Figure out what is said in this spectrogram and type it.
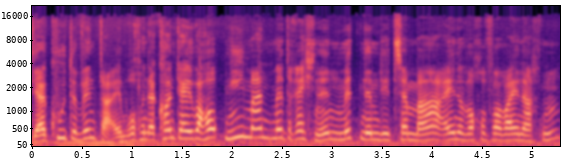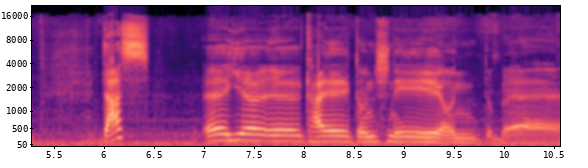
der akute Wintereinbruch. Und da konnte ja überhaupt niemand mit rechnen, mitten im Dezember, eine Woche vor Weihnachten, dass äh, hier äh, kalt und Schnee und äh,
